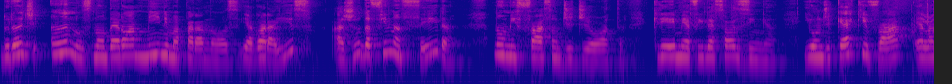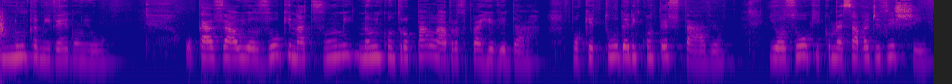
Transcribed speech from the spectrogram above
Durante anos não deram a mínima para nós e agora isso? Ajuda financeira? Não me façam de idiota. Criei minha filha sozinha e onde quer que vá, ela nunca me envergonhou. O casal Yosuke Natsumi não encontrou palavras para revidar, porque tudo era incontestável. Yosuke começava a desistir,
